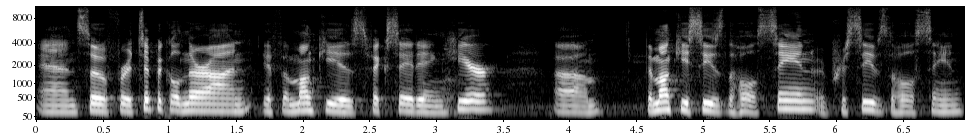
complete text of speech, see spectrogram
And so for a typical neuron, if a monkey is fixating here, um, the monkey sees the whole scene, it perceives the whole scene,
